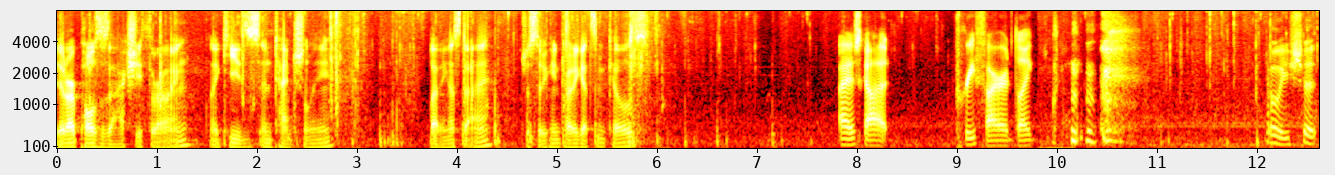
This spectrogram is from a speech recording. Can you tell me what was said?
Dude, our pulse is actually throwing. Like he's intentionally letting us die, just so he can try to get some kills. I just got pre-fired, like. Holy shit.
